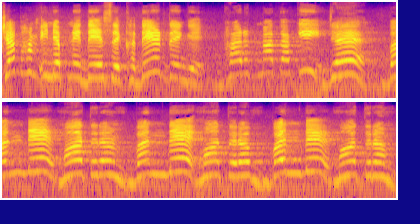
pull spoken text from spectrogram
जब हम इन्हें अपने देश से खदेड़ देंगे। भारत माता की। जय। वंदे। मातरम। वंदे। मातरम। वंदे। मातरम।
